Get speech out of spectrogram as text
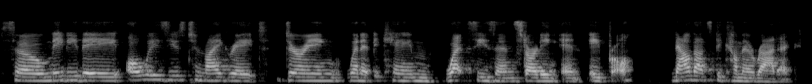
So maybe they always used to migrate during when it became wet season starting in April. Now that's become erratic.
